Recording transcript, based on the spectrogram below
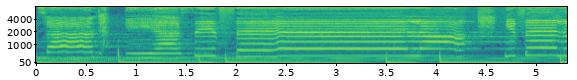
ngiyakuthanda ngiyasifela ngifela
